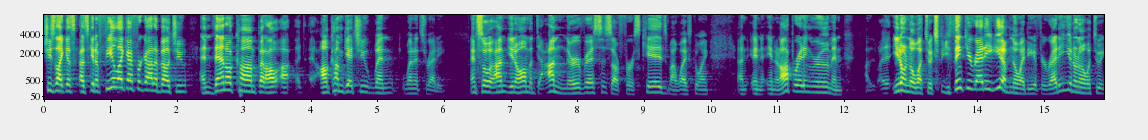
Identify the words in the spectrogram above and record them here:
She's like, it's, it's going to feel like I forgot about you, and then I'll come, but I'll, uh, I'll come get you when, when it's ready. And so I'm, you know, I'm, a, I'm nervous. This is our first kids. My wife's going in, in, in an operating room, and uh, you don't know what to expect. You think you're ready. You have no idea if you're ready. You don't know what to,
